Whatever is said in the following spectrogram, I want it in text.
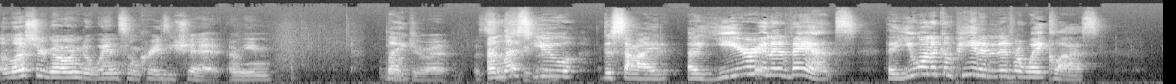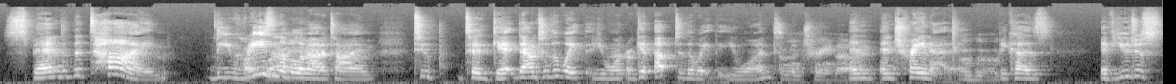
Unless you're going to win some crazy shit. I mean, don't Like, do it. It's unless stupid. you decide a year in advance that you want to compete at a different weight class, spend the time, the Cut reasonable right. amount of time to to get down to the weight that you want or get up to the weight that you want and then train up. and and train at it. Mhm. because if you just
